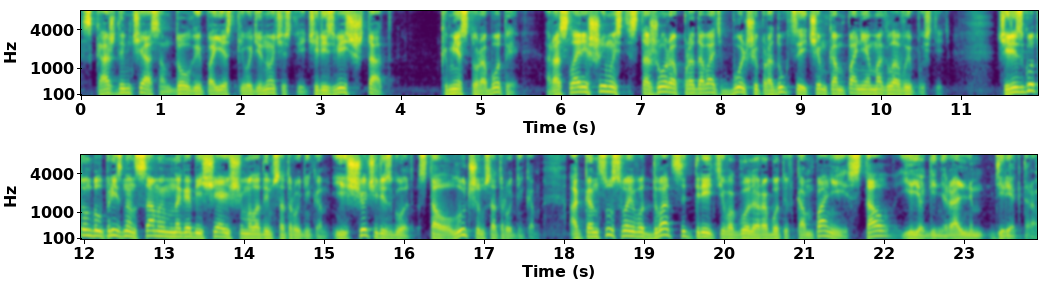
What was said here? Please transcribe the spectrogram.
С каждым часом долгой поездки в одиночестве через весь штат к месту работы росла решимость стажера продавать больше продукции, чем компания могла выпустить. Через год он был признан самым многообещающим молодым сотрудником. Еще через год стал лучшим сотрудником, а к концу своего 23-го года работы в компании стал ее генеральным директором.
